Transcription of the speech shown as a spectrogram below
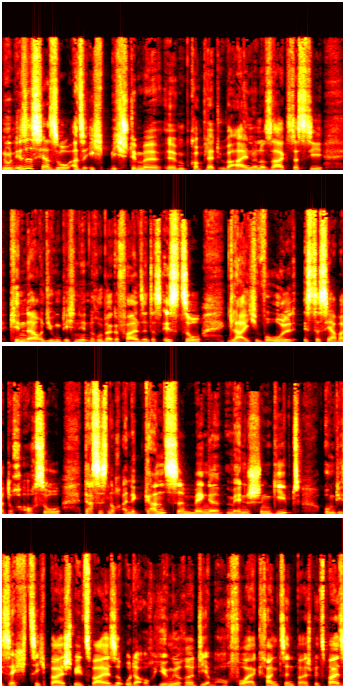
Nun ist es ja so, also ich, ich stimme ähm, komplett überein, wenn du sagst, dass die Kinder und Jugendlichen hinten rübergefallen sind. Das ist so. Gleichwohl ist es ja aber doch auch so, dass es noch eine ganze Menge Menschen gibt, um die 60 beispielsweise oder auch Jüngere, die aber auch vorerkrankt sind beispielsweise,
